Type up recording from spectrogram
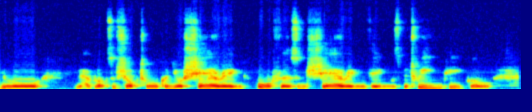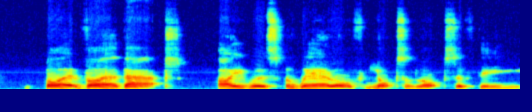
you're you have lots of shop talk, and you're sharing authors and sharing things between people. By via that, I was aware of lots and lots of the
